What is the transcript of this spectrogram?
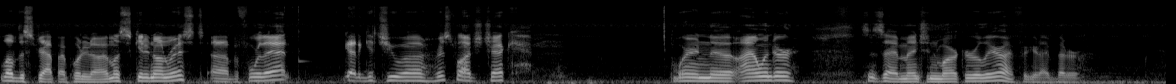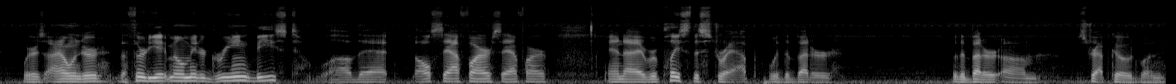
Love the strap I put it on. Let's get it on wrist. Uh, before that, got to get you a wristwatch check. I'm wearing the Islander. Since I mentioned Mark earlier, I figured I'd better wear his Islander. The 38 millimeter green beast. Love that. All sapphire, sapphire. And I replaced the strap with the better, with a better um, strap code one.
